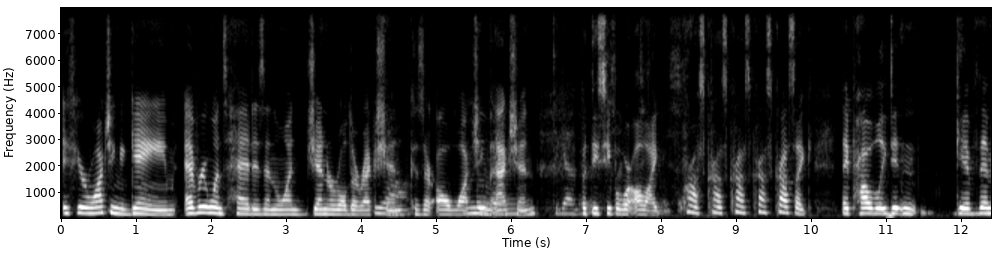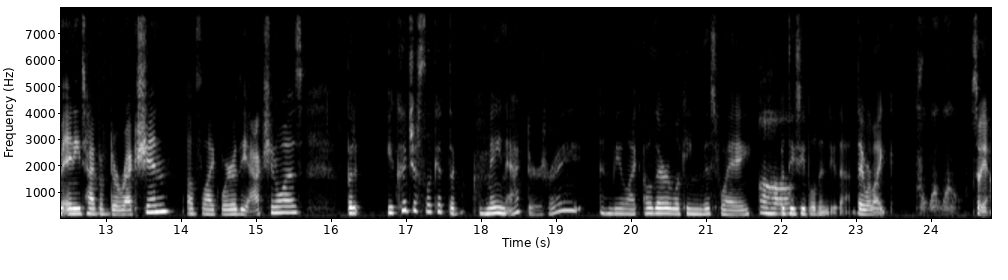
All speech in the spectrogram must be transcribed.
if you're watching a game everyone's head is in one general direction Yeah. because they're all watching the action together. but these people were all like cross cross cross cross cross like they probably didn't give them any type of direction of like where the action was but you could just look at the main actors right and be like oh they're looking this way Uh-huh. but these people didn't do that they were like so yeah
